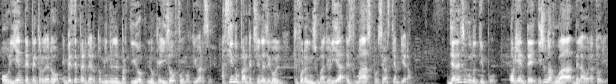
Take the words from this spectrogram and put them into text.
Oriente Petrolero, en vez de perder dominio en el partido, lo que hizo fue motivarse, haciendo un par de acciones de gol que fueron en su mayoría esfumadas por Sebastián Viera. Ya en el segundo tiempo, Oriente hizo una jugada de laboratorio,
